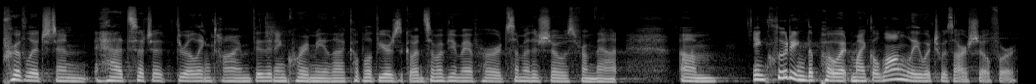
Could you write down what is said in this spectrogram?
privileged and had such a thrilling time visiting Corrymeela a couple of years ago, and some of you may have heard some of the shows from that. Um, including the poet Michael Longley, which was our show for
